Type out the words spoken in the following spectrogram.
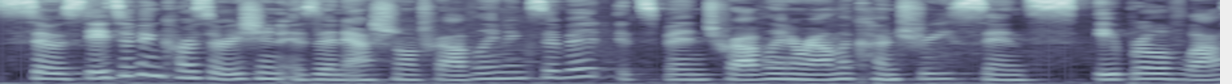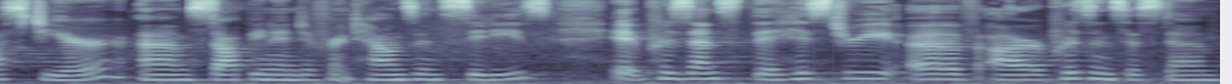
So, States of Incarceration is a national traveling exhibit. It's been traveling around the country since April of last year, um, stopping in different towns and cities. It presents the history of our prison system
